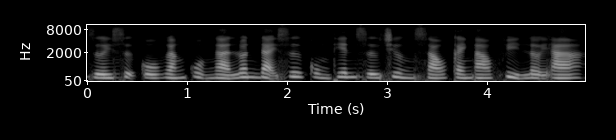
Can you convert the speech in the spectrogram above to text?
Dưới sự cố gắng của ngà luân đại sư cùng thiên sứ trường sáu cánh áo phỉ lợi Á,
